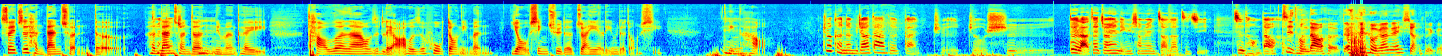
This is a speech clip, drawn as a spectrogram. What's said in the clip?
所以就是很单纯的。很单纯的，你们可以讨论啊，嗯、或是聊啊，或者是互动，你们有兴趣的专业领域的东西，挺好。就可能比较大的感觉就是，对啦，在专业领域上面找到自己志同道合，志同道合。对，我刚刚在想这个。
